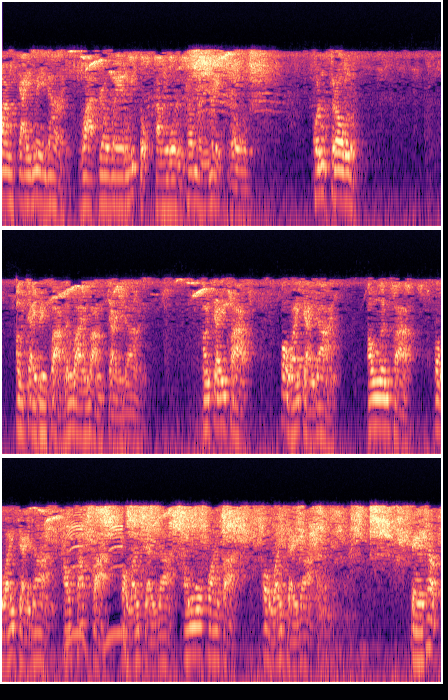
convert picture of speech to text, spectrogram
วางใจไม่ได้หวาดระแวงวิตกกังวลเพราะมันไม่ตรง คนตรง เอาใจไปฝากและไว้วางใจได้ เอาใจฝากก็ไว้ใจได้ เอาเงินฝากก็ไว้ใจได้ เอาทรัพย์ฝากก็ไว้ใจได้ เอาวัวควายฝากก็ไว้ใจได้ แต่ถ้าค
